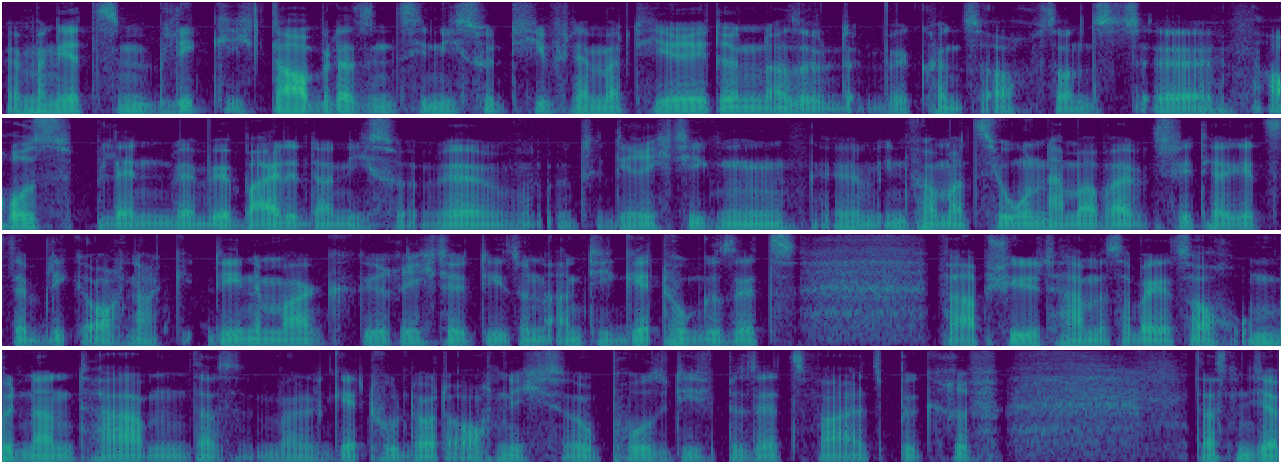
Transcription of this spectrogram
Wenn man jetzt einen Blick, ich glaube, da sind Sie nicht so tief in der Materie drin, also wir können es auch sonst äh, ausblenden, wenn wir beide da nicht so äh, die richtigen äh, Informationen haben, aber es wird ja jetzt der Blick auch nach Dänemark gerichtet, die so ein Anti-Ghetto-Gesetz verabschiedet haben, es aber jetzt auch umbenannt haben, dass, weil Ghetto dort auch nicht so positiv besetzt war als Begriff. Das sind ja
